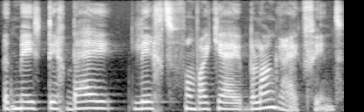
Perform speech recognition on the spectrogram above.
het meest dichtbij ligt van wat jij belangrijk vindt.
